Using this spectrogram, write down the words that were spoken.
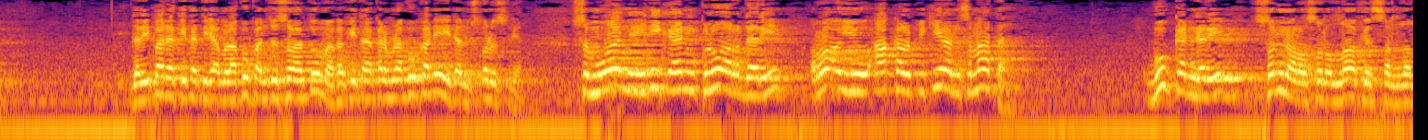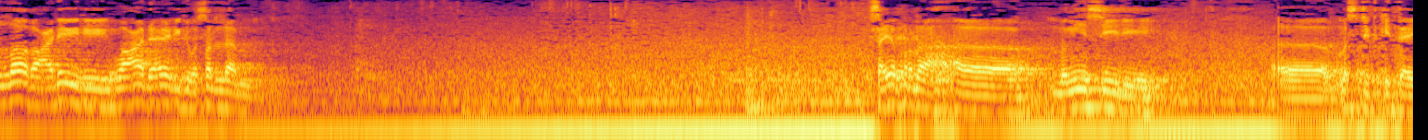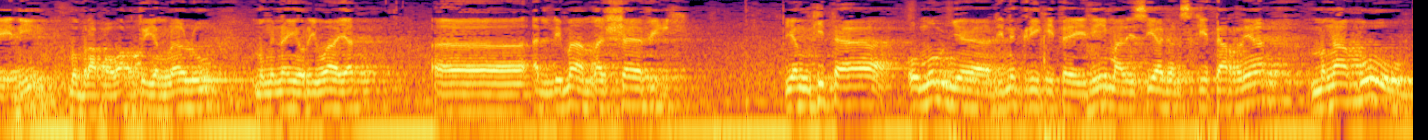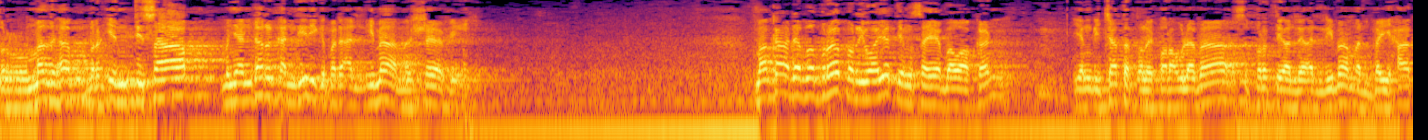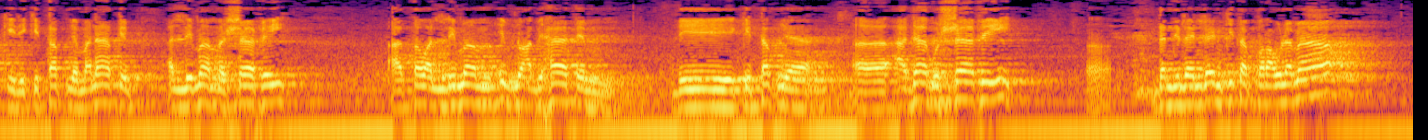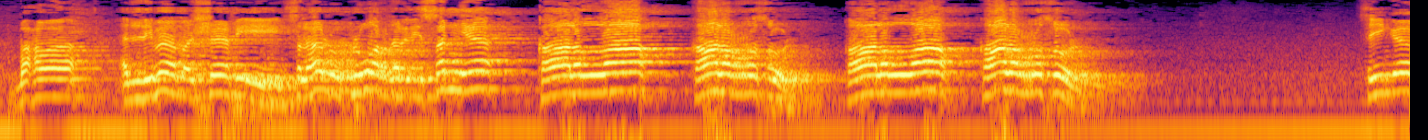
daripada kita tidak melakukan sesuatu maka kita akan melakukan ini dan seterusnya. Semuanya ini kan keluar dari ra'yu akal pikiran semata. Bukan dari sunnah Rasulullah sallallahu alaihi wa alihi wasallam. Saya pernah uh, mengisi di uh, masjid kita ini beberapa waktu yang lalu mengenai riwayat uh, Al-Imam Al-Syafi'i yang kita umumnya di negeri kita ini Malaysia dan sekitarnya mengaku bermadhab berintisab menyandarkan diri kepada al-Imam Syafi'i maka ada beberapa riwayat yang saya bawakan yang dicatat oleh para ulama seperti al-Imam Al-Baihaqi di kitabnya Manaqib al-Imam Syafi'i atau al-Imam Ibn Abi Hatim di kitabnya uh, Adabus Syafi'i uh, dan di lain-lain kitab para ulama bahawa Al-Imam Syafi'i selalu keluar dari lisannya qala Allah qala Rasul qala Allah qala Rasul sehingga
